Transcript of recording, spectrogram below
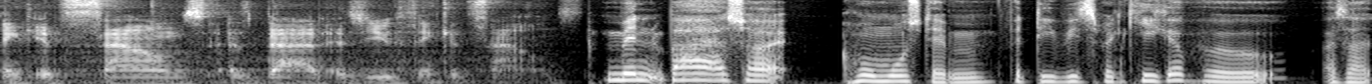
think it sounds as bad as you think it sounds. Men hvad er så homostemme? Fordi hvis man kigger på, altså,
